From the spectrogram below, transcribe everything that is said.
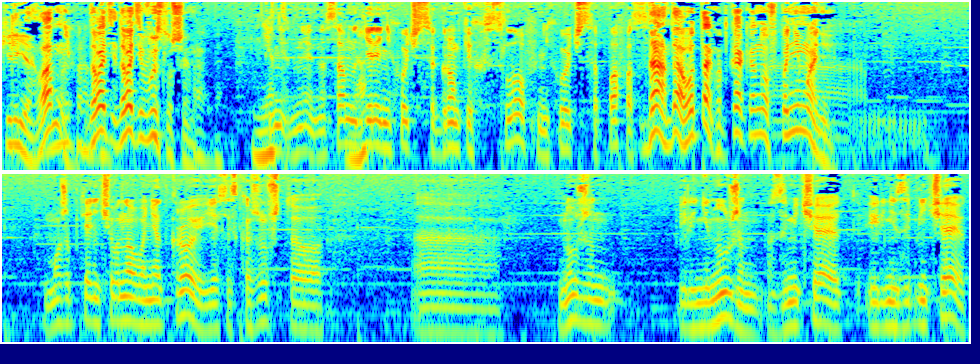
к Илье. Ладно? Неправда. Давайте, давайте выслушаем. Правда. Нет. Нет, нет, на самом Да? деле не хочется громких слов, не хочется пафоса. Да, да, вот так вот, как оно в понимании. А, Может быть, я ничего нового не открою, если скажу, что э, нужен или не нужен, замечают или не замечают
